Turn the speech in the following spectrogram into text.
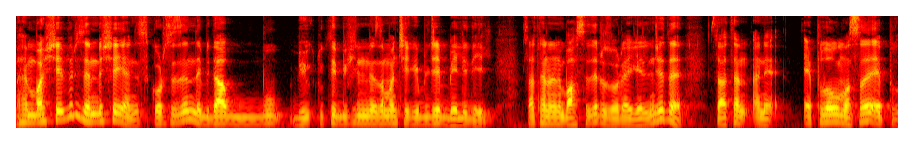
Hem başlayabiliriz hem de şey yani Scorsese'nin de bir daha bu büyüklükte bir film ne zaman çekebileceği belli değil. Zaten hani bahsederiz oraya gelince de zaten hani Apple olmasa Apple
